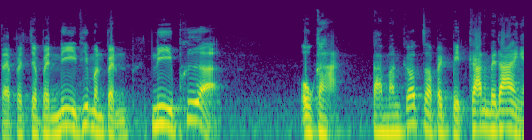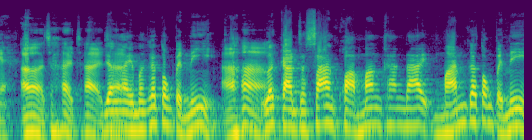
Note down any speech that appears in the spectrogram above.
แต่เป็นจะเป็นหนี้ที่มันเป็นหนี้เพื่อโอกาส แต่มันก็จะไปปิดกั้นไม่ได้ไงเออใช่ใช่ใช่ยังไงมันก็ต้องเป็นหนี้อ่าและการจะสร้างความมั่งคั่งได้ มันก็ต้องเป็นหนี้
